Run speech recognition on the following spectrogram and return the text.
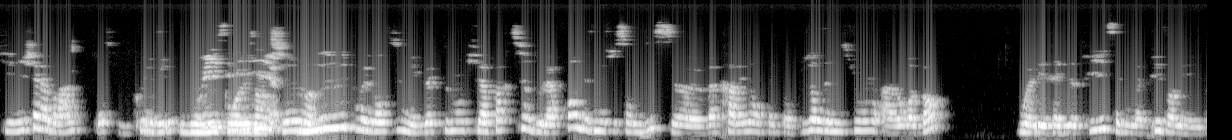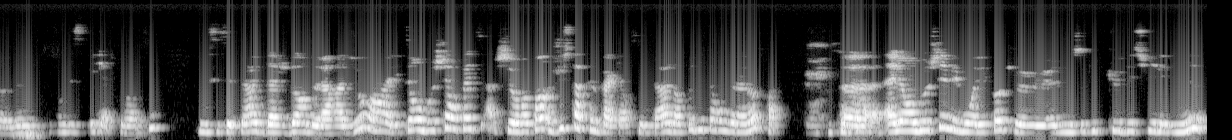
qui est Michel Abraham, je sais pas si vous connaissez. Oui, pour les intimes. Mini pour les intimes, exactement, qui à partir de la fin des années 70 euh, va travailler en fait dans plusieurs émissions à Europe 1, où elle est réalisatrice, animatrice dans les, dans les années 70 et 80 aussi. Donc c'est cette période d'âge d'or de la radio. Hein. Elle était embauchée en fait chez Europe 1 juste après le bac. Hein. C'est une période un peu différente de la nôtre. Euh, elle est embauchée, mais bon à l'époque euh, elle ne s'occupe que d'essuyer les vinyles.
